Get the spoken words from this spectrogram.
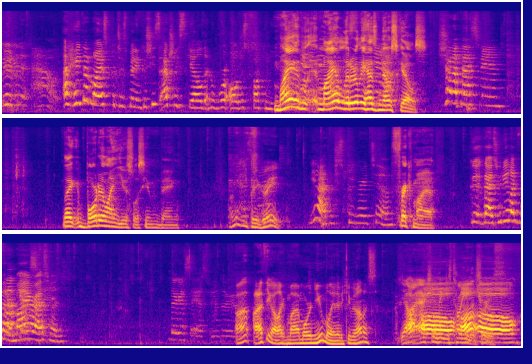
get it out? I hate that Maya's participating because she's actually skilled and we're all just fucking. Maya, Maya literally has no skills. Shut up, ass fan. Like borderline useless human being. I think she's pretty great. Yeah, I think she's pretty great too. Frick Maya. Good guys, who do you like better, Maya or yes. Asmund? They're gonna say ass fan. They're I, I think I like mine more than you, Malena, to keep it honest. Yeah, I actually think he's telling you the truth. Uh-oh.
